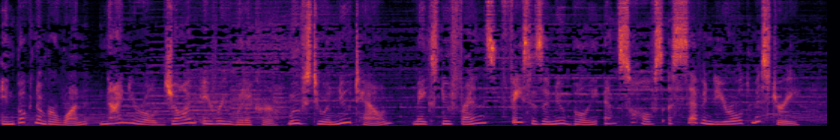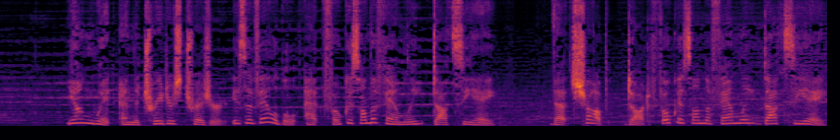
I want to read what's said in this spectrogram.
In book number one, nine year old John Avery Whittaker moves to a new town, makes new friends, faces a new bully, and solves a 70 year old mystery. Young Whit and the Traitor's Treasure is available at focusonthefamily.ca. That's shop.focusonthefamily.ca.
